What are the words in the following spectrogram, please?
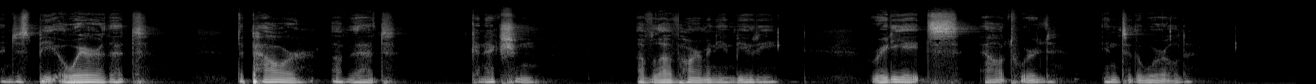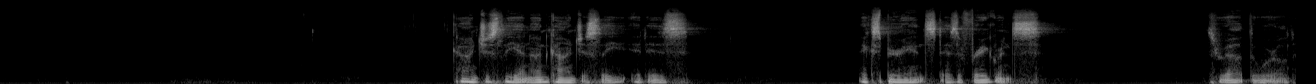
And just be aware that the power of that connection of love, harmony, and beauty radiates outward into the world. consciously and unconsciously, it is experienced as a fragrance throughout the world.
